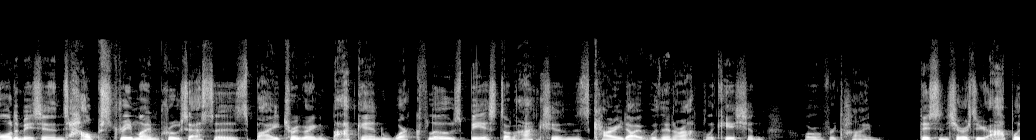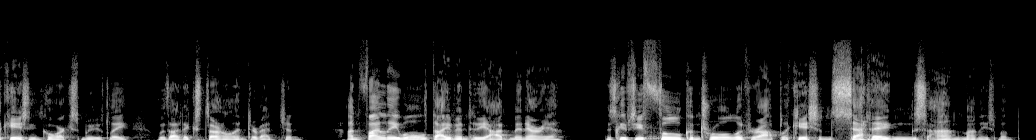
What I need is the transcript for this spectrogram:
Automations help streamline processes by triggering back-end workflows based on actions carried out within our application or over time. This ensures that your application can work smoothly without external intervention. And finally, we'll dive into the admin area. This gives you full control of your application settings and management.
